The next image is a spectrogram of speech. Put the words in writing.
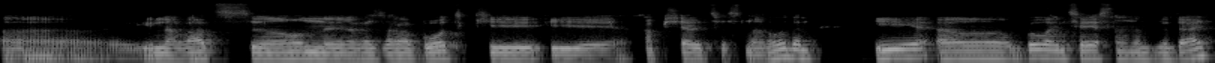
э, инновационные разработки и общаются с народом. И э, было интересно наблюдать,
